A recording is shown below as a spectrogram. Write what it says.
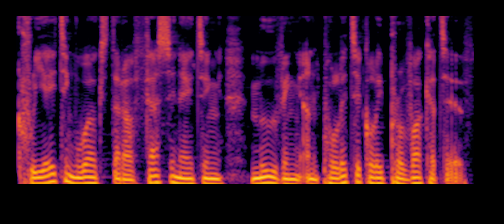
creating works that are fascinating, moving, and politically provocative.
